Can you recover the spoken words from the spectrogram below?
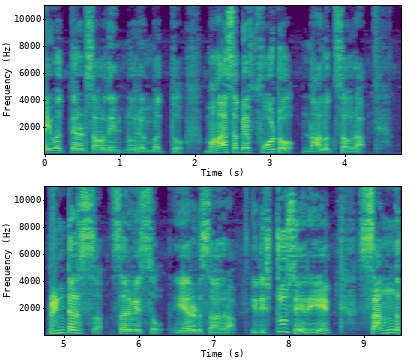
ಐವತ್ತೆರಡು ಸಾವಿರದ ಎಂಟುನೂರ ಎಂಬತ್ತು. ಮಹಾಸಭೆ ಫೋಟೋ ನಾಲ್ಕು ಸಾವಿರ. ಪ್ರಿಂಟರ್ಸ್ ಸರ್ವಿಸ್ ಎರಡು ಸಾವಿರ. ಇದಿಷ್ಟು ಸೇರಿ ಸಂಘ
